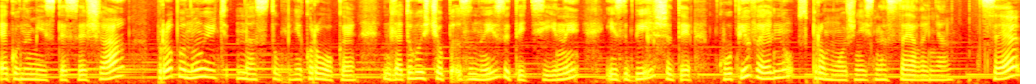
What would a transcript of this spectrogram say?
економісти США пропонують наступні кроки для того, щоб знизити ціни і збільшити купівельну спроможність населення. Це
